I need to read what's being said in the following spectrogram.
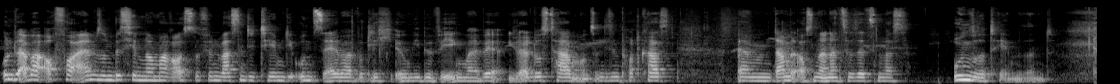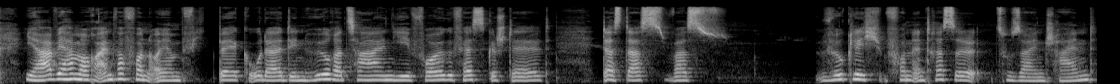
und aber auch vor allem so ein bisschen nochmal rauszufinden, was sind die Themen, die uns selber wirklich irgendwie bewegen, weil wir wieder Lust haben, uns in diesem Podcast ähm, damit auseinanderzusetzen, was unsere Themen sind. Ja, wir haben auch einfach von eurem Feedback oder den Hörerzahlen je Folge festgestellt, dass das, was wirklich von Interesse zu sein scheint,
